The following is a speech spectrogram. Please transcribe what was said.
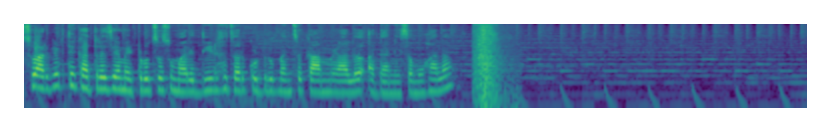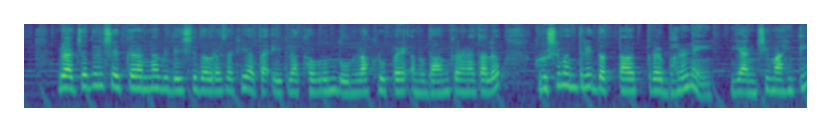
स्वारगेट ते कात्रज या मेट्रोचं सुमारे दीड हजार कोटी रुपयांचं काम मिळालं अदानी समूहाला. राज्यातील शेतकऱ्यांना विदेशी दौऱ्यासाठी आता एक लाखावरून दोन लाख रुपये अनुदान करण्यात आलं. कृषी मंत्री दत्तात्रय भरणे यांची माहिती.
